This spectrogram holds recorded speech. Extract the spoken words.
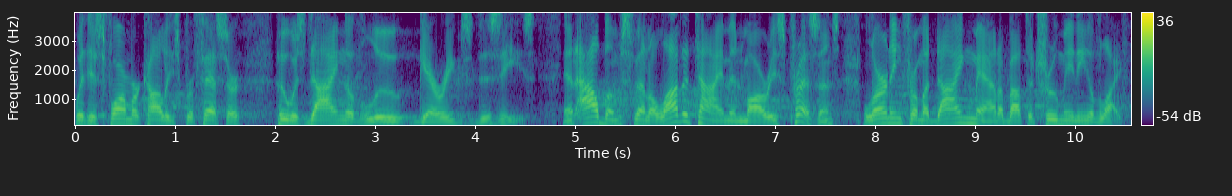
with his former college professor who was dying of Lou Gehrig's disease. And Albom spent a lot of time in Morrie's presence learning from a dying man about the true meaning of life.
